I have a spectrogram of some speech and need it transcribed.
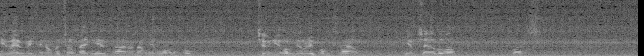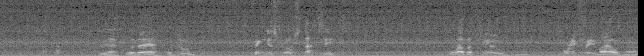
new everything on the top end, new timer mount, new water pump. Two new auxiliary pumps now. New turbo, twice. yeah, we're there, we're done. Fingers crossed, that's it. We'll have a few 43 miles now.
